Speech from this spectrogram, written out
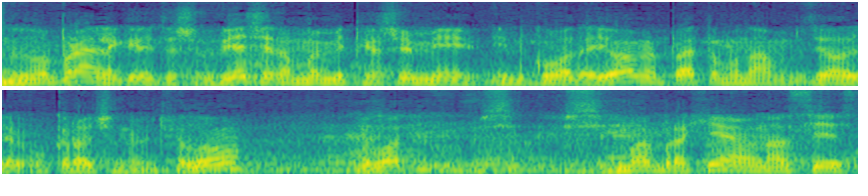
ну, вы правильно говорите, что вечером мы митхашим им квода йоми, поэтому нам сделали укороченную тфилу. И вот в седьмой брахе у нас есть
